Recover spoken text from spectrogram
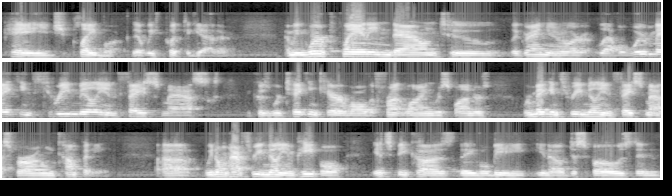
page playbook that we've put together. I mean, we're planning down to the granular level. We're making 3 million face masks because we're taking care of all the frontline responders. We're making 3 million face masks for our own company. Uh, we don't have 3 million people. It's because they will be, you know, disposed and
